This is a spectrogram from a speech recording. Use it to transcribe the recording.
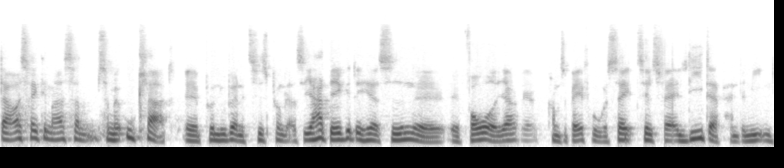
der er også rigtig meget, som, som er uklart øh, på nuværende tidspunkt. Altså, jeg har dækket det her siden øh, øh, foråret. Jeg, kom tilbage fra USA til Sverige lige da pandemien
